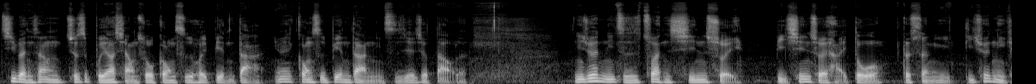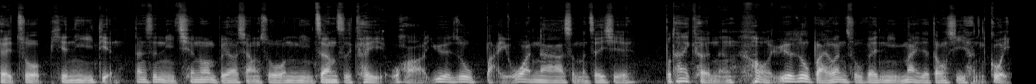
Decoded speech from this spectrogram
基本上就是不要想说公司会变大，因为公司变大，你直接就倒了。你觉得你只是赚薪水，比薪水还多的生意，的确你可以做便宜一点，但是你千万不要想说你这样子可以哇，月入百万啊什么这些，不太可能 哦。月入百万，除非你卖的东西很贵，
